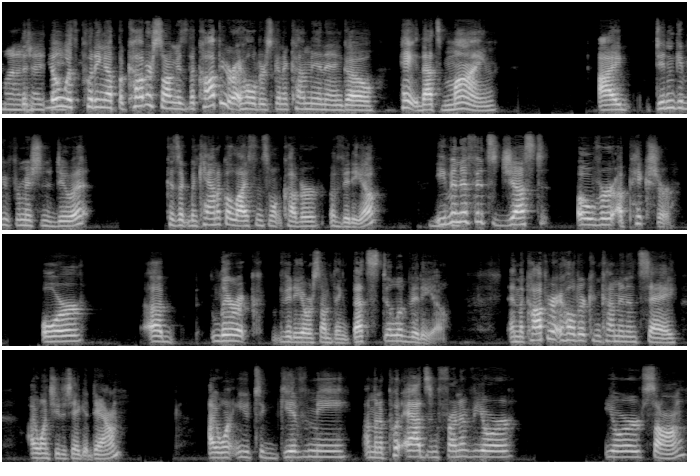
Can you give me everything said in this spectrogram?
The deal with putting up a cover song is the copyright holder is going to come in and go, "Hey, that's mine. I didn't give you permission to do it because a mechanical license won't cover a video, mm-hmm. even if it's just over a picture or a lyric video or something. That's still a video, and the copyright holder can come in and say, "I want you to take it down." I want you to give me, I'm going to put ads in front of your your song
